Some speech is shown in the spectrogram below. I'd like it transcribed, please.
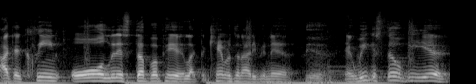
I could clean all of this stuff up here, like the cameras are not even there. Yeah. And we can still be here.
